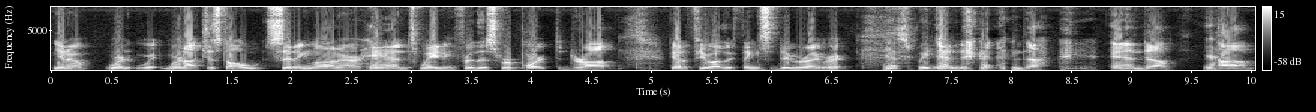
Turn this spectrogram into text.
you know, we're, we're we're not just all sitting on our hands waiting for this report to drop. We've Got a few other things to do, right, Rick? Yes, we do. And, and, uh, and, uh, Yeah. um,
